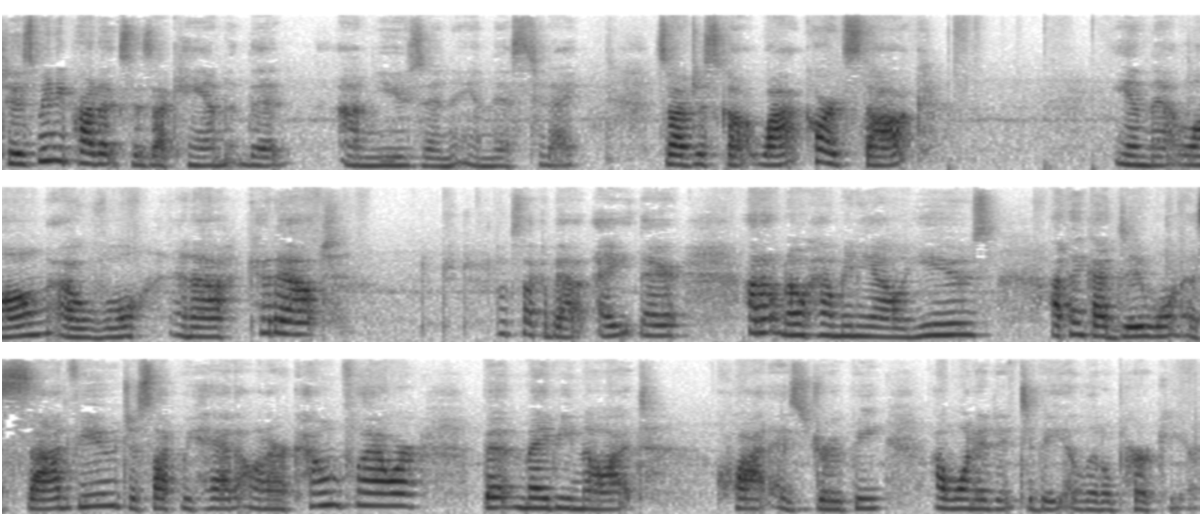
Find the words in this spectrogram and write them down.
to as many products as I can that I'm using in this today. So I've just got white cardstock in that long oval and I cut out looks like about eight there. I don't know how many I'll use. I think I do want a side view just like we had on our cone flower but maybe not quite as droopy. I wanted it to be a little perkier.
